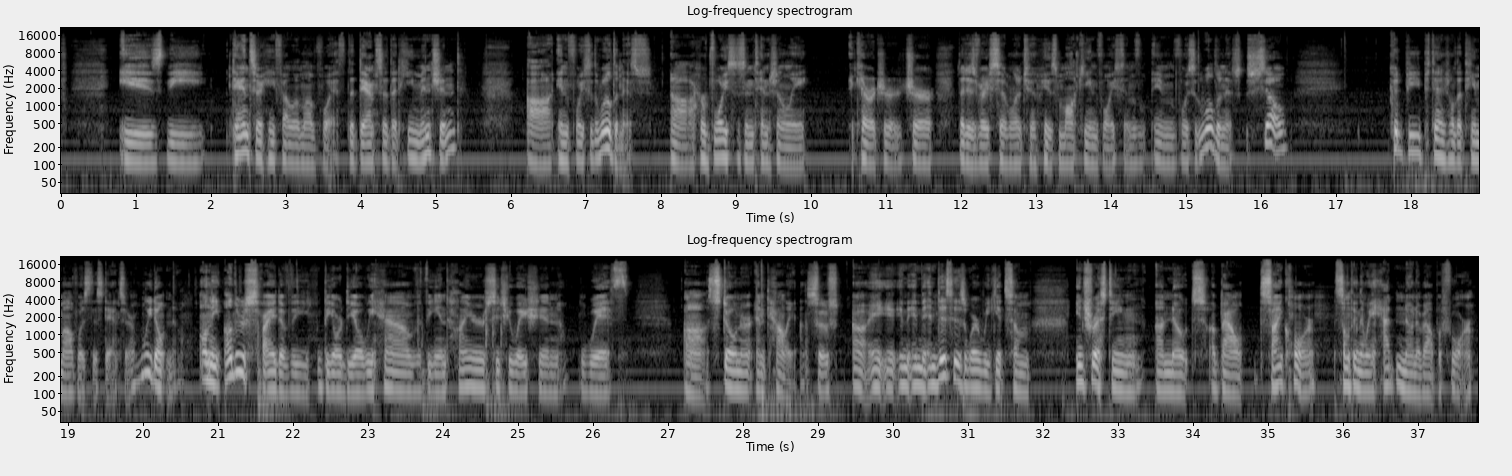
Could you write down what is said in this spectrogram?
is the dancer he fell in love with, the dancer that he mentioned uh, in Voice of the Wilderness. Uh, her voice is intentionally a caricature that is very similar to his mocking voice in, in Voice of the Wilderness. So, could be potential that Timov was this dancer. We don't know. On the other side of the, the ordeal, we have the entire situation with uh, Stoner and Talia. So, uh, and, and, and this is where we get some interesting uh, notes about Psi-Corps, something that we hadn't known about before.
